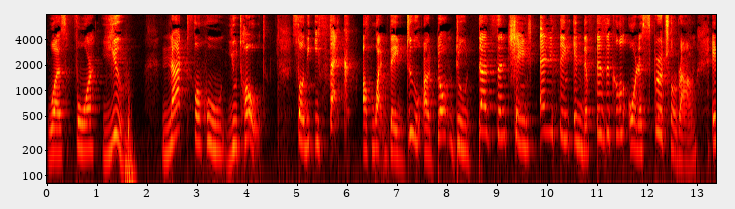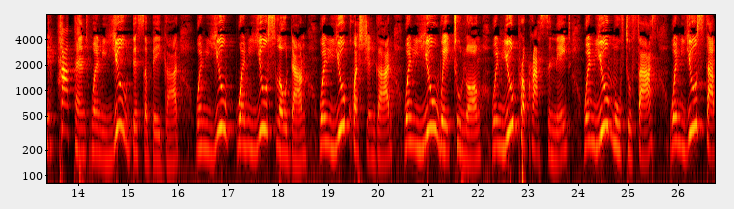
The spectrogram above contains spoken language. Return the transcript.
was for you, not for who you told. So the effect of what they do or don't do doesn't change anything in the physical or the spiritual realm. It happens when you disobey God, when you when you slow down, when you question God, when you wait too long, when you procrastinate, when you move too fast, when you stop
